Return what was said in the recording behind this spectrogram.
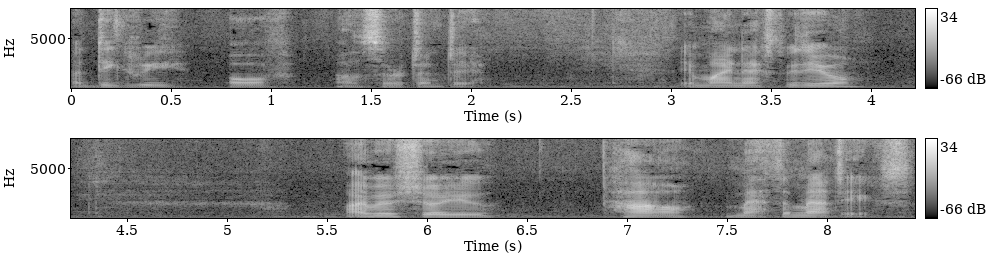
a degree of uncertainty. In my next video I will show you how mathematics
